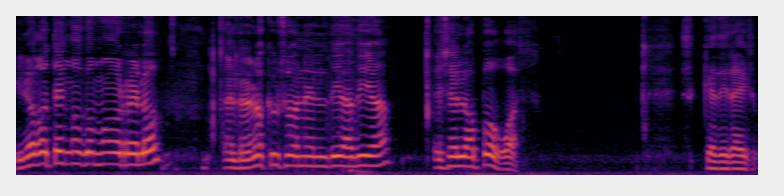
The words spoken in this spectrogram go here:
Y luego tengo como reloj, el reloj que uso en el día a día es el Oppo Watch. ¿Qué diréis?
